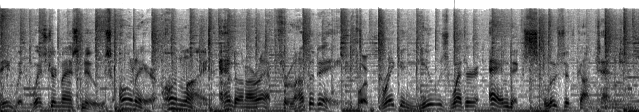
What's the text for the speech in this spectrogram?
With Western Mass News on air, online, and on our app throughout the day for breaking news, weather, and exclusive content.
